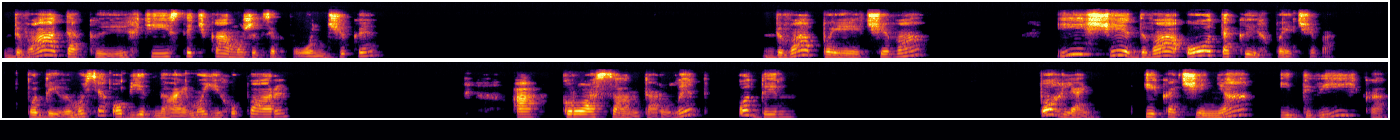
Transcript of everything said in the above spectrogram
Два таких тістечка, може це пончики. Два печива і ще два отаких печива. Подивимося, об'єднаємо їх у пари. А круасан та рулет один. Поглянь, і каченя, і двійка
